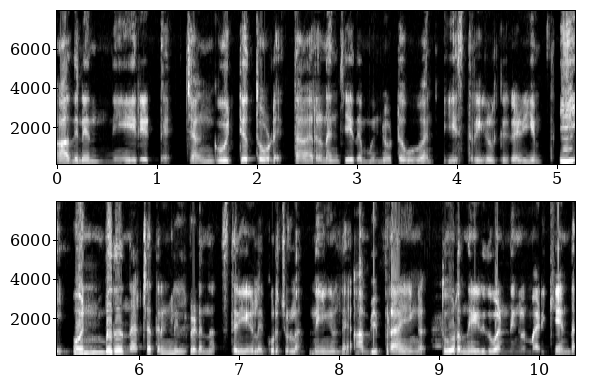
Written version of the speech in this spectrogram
അതിനെ നേരിട്ട് ചങ്കൂറ്റത്തോടെ തരണം ചെയ്ത് മുന്നോട്ട് പോകാൻ ഈ സ്ത്രീകൾക്ക് കഴിയും. ഈ ഒൻപത് നക്ഷത്രങ്ങളിൽ പെടുന്ന സ്ത്രീകളെ കുറിച്ചുള്ള നിങ്ങളുടെ അഭിപ്രായങ്ങൾ തുറന്ന് എഴുതുവാൻ നിങ്ങൾ മടിക്കേണ്ട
